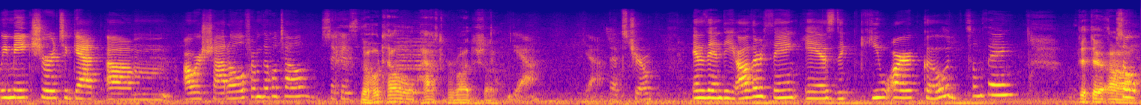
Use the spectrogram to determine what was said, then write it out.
we make sure to get um, our shuttle from the hotel. So, cause The hotel has to provide the shuttle. yeah, yeah, that's true. And then the other thing is the QR code something. That there. Uh, So,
